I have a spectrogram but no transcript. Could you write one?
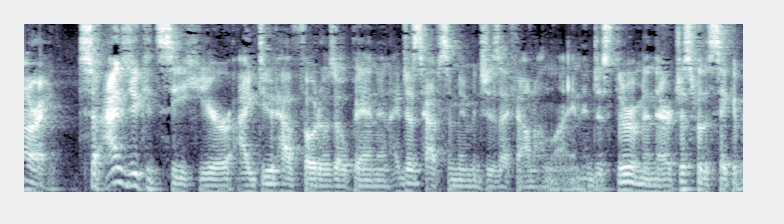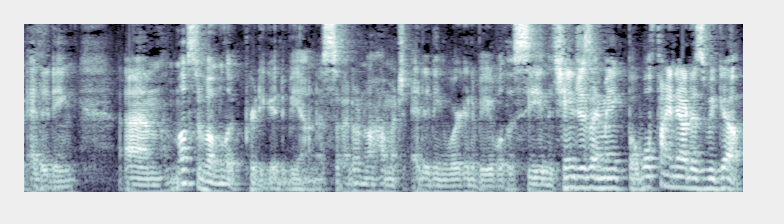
All right, so as you can see here, I do have photos open and I just have some images I found online and just threw them in there just for the sake of editing. Um, most of them look pretty good to be honest, so I don't know how much editing we're gonna be able to see in the changes I make, but we'll find out as we go.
